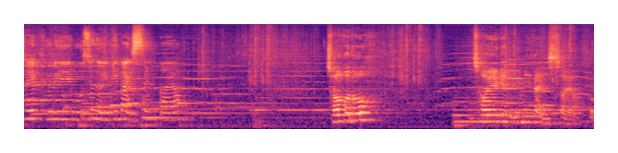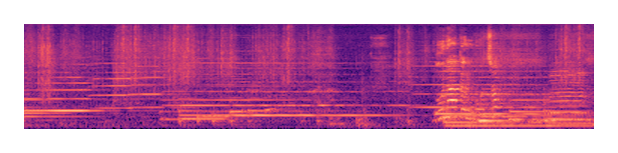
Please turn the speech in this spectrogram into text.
제 글이 무슨 의미가 있을까요? 적어도 저에겐 의미가 있어요. 문학은 뭐죠? 음,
